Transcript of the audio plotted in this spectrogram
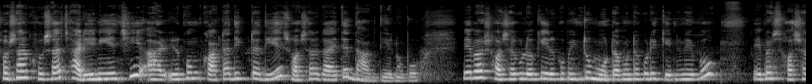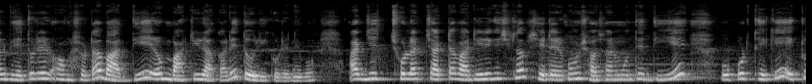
শশার খোসা ছাড়িয়ে নিয়েছি আর এরকম কাটা দিকটা দিয়ে শশার গায়েতে দাগ দিয়ে নেব। এবার শশাগুলোকে এরকম একটু মোটা মোটা করে কেটে নেব। এবার শশার ভেতরের অংশটা বাদ দিয়ে এরকম বাটির আকারে তৈরি করে নেব। আর যে ছোলার চাটটা বানিয়ে রেখেছিলাম, সেটা এরকম শশার মধ্যে দিয়ে ওপর থেকে একটু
